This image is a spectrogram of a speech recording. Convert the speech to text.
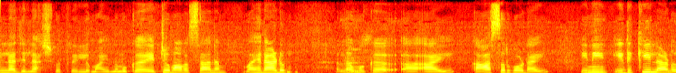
എല്ലാ ജില്ലാ ആശുപത്രിയിലുമായി നമുക്ക് ഏറ്റവും അവസാനം വയനാടും നമുക്ക് ആയി. കാസർഗോഡായി. ഇനി ഇടുക്കിയിലാണ്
